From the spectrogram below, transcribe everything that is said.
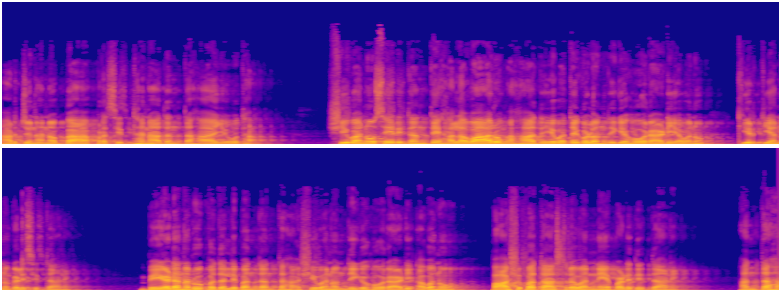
ಅರ್ಜುನನೊಬ್ಬ ಪ್ರಸಿದ್ಧನಾದಂತಹ ಯೋಧ. ಶಿವನೂ ಸೇರಿದಂತೆ ಹಲವಾರು ಮಹಾದೇವತೆಗಳೊಂದಿಗೆ ಹೋರಾಡಿ ಅವನು ಕೀರ್ತಿಯನ್ನು ಗಳಿಸಿದ್ದಾನೆ. ಬೇಡನ ರೂಪದಲ್ಲಿ ಬಂದಂತಹ ಶಿವನೊಂದಿಗೆ ಹೋರಾಡಿ ಅವನು ಪಾಶುಪತಾಸ್ತ್ರವನ್ನೇ ಪಡೆದಿದ್ದಾನೆ. ಅಂತಹ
